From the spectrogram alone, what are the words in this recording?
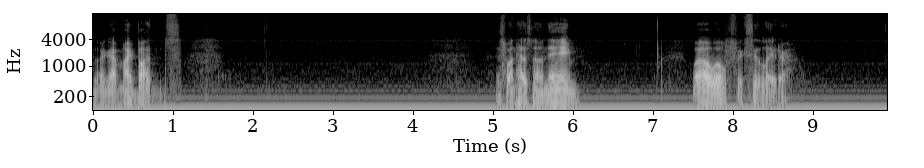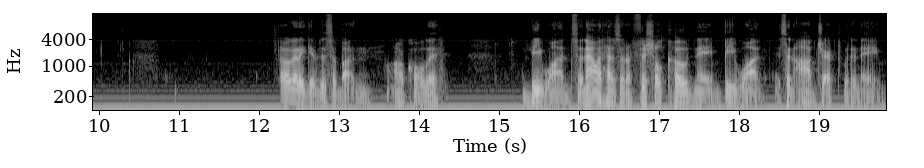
So I got my buttons. This one has no name. Well, we'll fix it later. So I'm going to give this a button. I'll call it B1. So now it has an official code name, B1. It's an object with a name.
